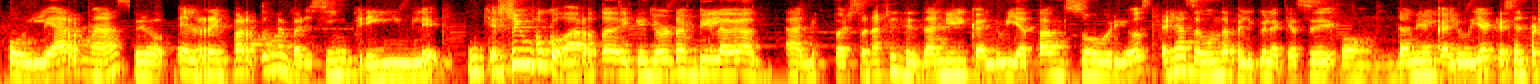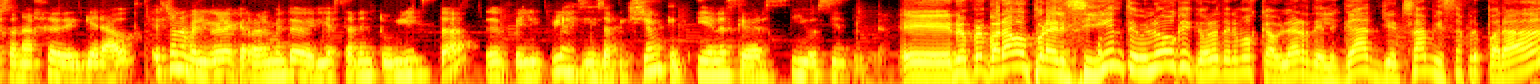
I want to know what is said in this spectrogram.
spoilear más, pero el reparto me pareció increíble. Estoy un poco harta de que Jordan Peele haga a los personajes de Daniel Kaluuya tan sobrios. Es la segunda película que hace con Daniel Kaluuya, que es el personaje de Get Out. Es una película que realmente debería estar en tu lista de películas de ciencia ficción que tienes que ver sí o sí en tu vida. Eh, nos preparamos para el siguiente bloque, que ahora tenemos que hablar del gadget. Sammy, ¿estás preparada?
